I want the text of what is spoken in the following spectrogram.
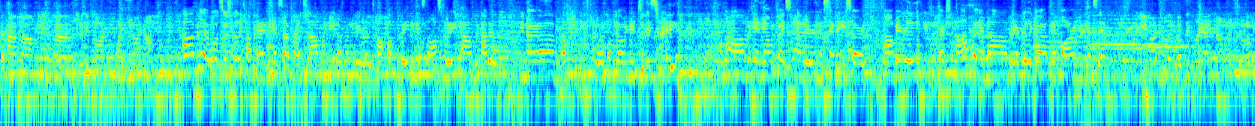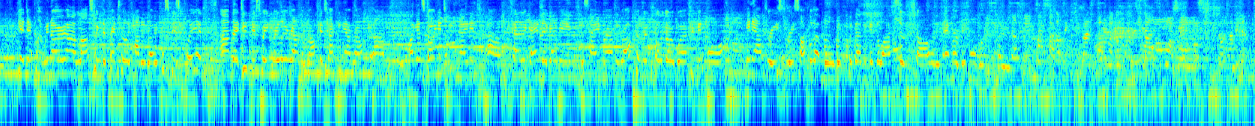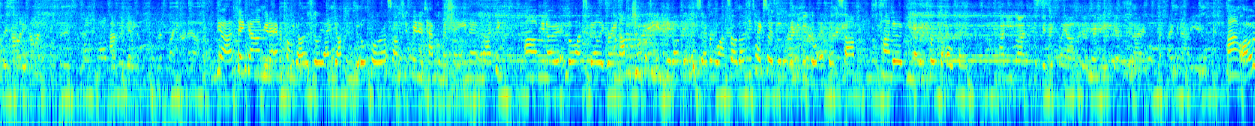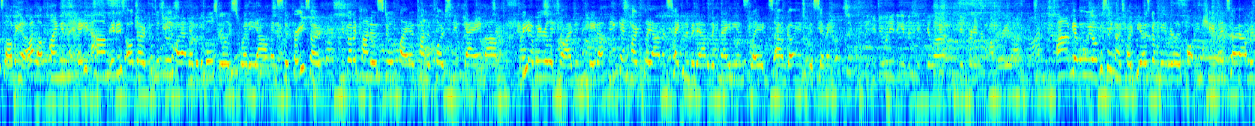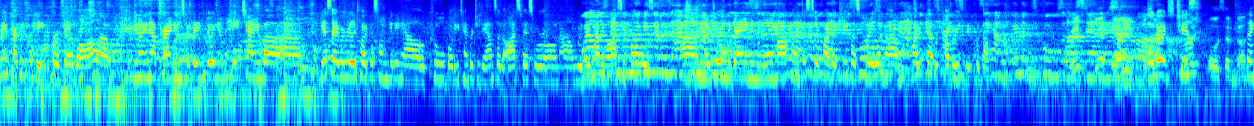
to have um, the semi-final place sign up? Um, yeah, well, was. It was a really tough game against our French. Um, we knew they were going to be really tough after beating us last week. Um, we had a, you know, um, a few things to work on going into this week. Um, but yeah, now we face Canada in the semi, so um, we're really looking to freshen up and um, yeah, really go out there firing against them. You guys really physically aimed up this week. Yeah, definitely. We know uh, last week the French really had it over us physically, and um, they did this week really around the ruck, attacking our ruck. Um, I guess going into recycle that ball a bit quicker to give the likes of Charlotte and Emma a bit more room to move. Yeah, I think um, you know Emma Tonegato's really aimed up in the middle for us. Um, she's been a tackle machine, and I think um, you know the likes of Ellia Green after she puts a big hit on, it lifts everyone. So it only takes those little individual efforts um, to kind of you know improve the whole team. How do you guys feel physically after the heat yesterday? What's that taken out of you? I was loving it. I love playing in the heat. Um, it is odd though because it's really hot out there, but the ball's really sweaty um, and slippery. So you've got to kind of still play a kind of close knit game. Um, but yeah, we really thrived in the heat, I think, and hopefully um, it's taken a bit out of the Canadians' legs um, going into this semi. Did you do anything in particular different in recovery last night? Um, yeah, well, we obviously know Tokyo is going to be really hot and humid, so um, we've been prepping for heat for a fair while. Um, you know, in our trainings, we've been doing in the heat chamber. Yesterday, we really focused on getting our cool body temperature down, so the ice vest we're on. Uh, we've been having icy poles, um, you know, during the game in the warm up, and just to kind of keep us cool and um, hope that recovery is a bit quicker. Good? Yeah, yeah. All good. Cheers. All is said and done. Thank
